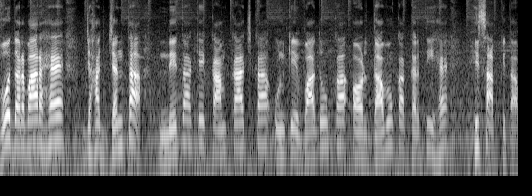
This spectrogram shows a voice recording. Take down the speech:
वो दरबार है जहाँ जनता नेता के कामकाज का, उनके वादों का और दावों का करती है हिसाब किताब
